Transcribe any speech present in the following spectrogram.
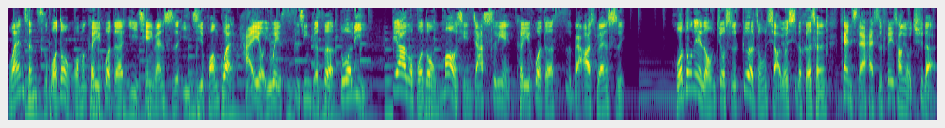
完成此活动，我们可以获得一千原石以及皇冠，还有一位四星角色多利。第二个活动冒险家试炼可以获得四百二十原石。活动内容就是各种小游戏的合成，看起来还是非常有趣的。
